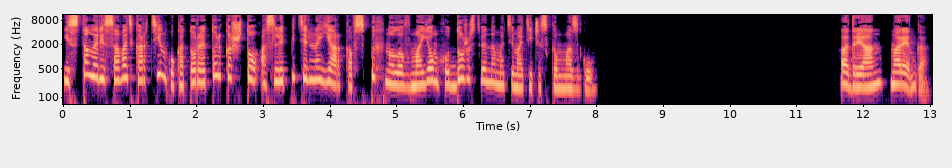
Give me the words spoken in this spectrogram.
и стала рисовать картинку, которая только что ослепительно ярко вспыхнула в моем художественно-математическом мозгу. Адриан Маренго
